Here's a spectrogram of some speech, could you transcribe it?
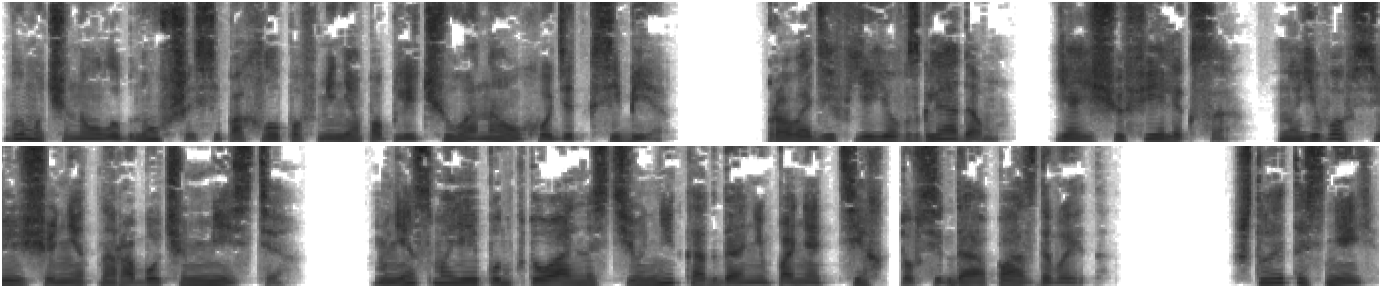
Вымученно улыбнувшись и похлопав меня по плечу, она уходит к себе. Проводив ее взглядом, я ищу Феликса, но его все еще нет на рабочем месте. Мне с моей пунктуальностью никогда не понять тех, кто всегда опаздывает. Что это с ней?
